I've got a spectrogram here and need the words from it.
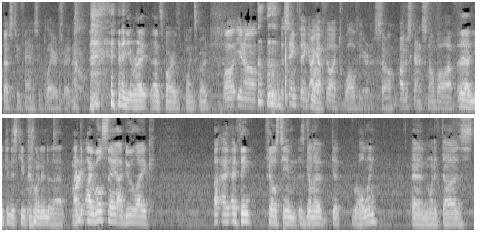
best two fantasy players right now. You're right as far as points scored. Well, you know, the same thing. I got Phil at 12 here, so I'll just kind of snowball off that. Yeah, you can just keep going into that. I, do, I will say I do like. I, I think Phil's team is gonna get rolling, and when it does,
